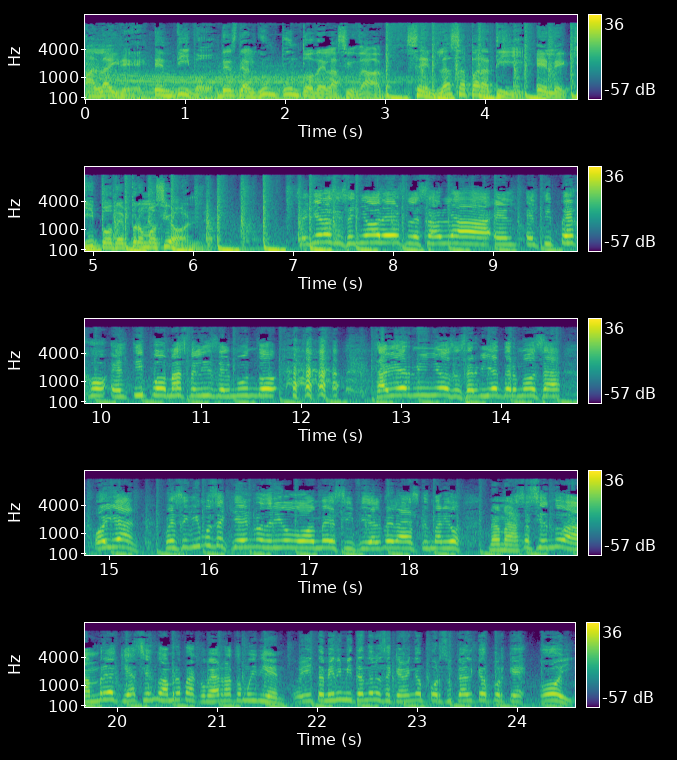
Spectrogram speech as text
Al aire, en vivo, desde algún punto de la ciudad, se enlaza para ti el equipo de promoción. Señoras y señores, les habla el, el tipejo, el tipo más feliz del mundo. Javier Niños de Servilleta Hermosa. Oigan, pues seguimos aquí en Rodrigo Gómez y Fidel Velázquez, Mario. Nada más haciendo hambre, aquí haciendo hambre para comer al rato muy bien. Oye, también invitándolos a que vengan por su calca porque hoy,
